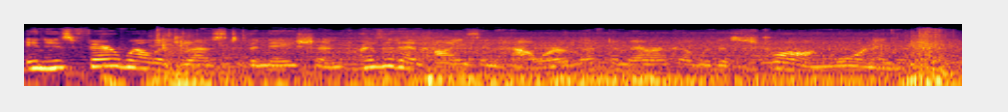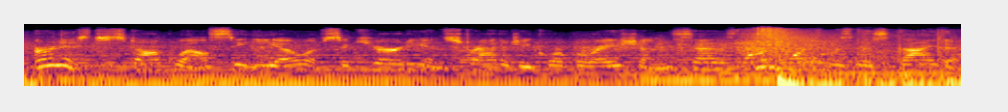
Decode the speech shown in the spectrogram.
In his farewell address to the nation, President Eisenhower left America with a strong warning. Ernest Stockwell, CEO of Security and Strategy Corporation, says that warning was misguided,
